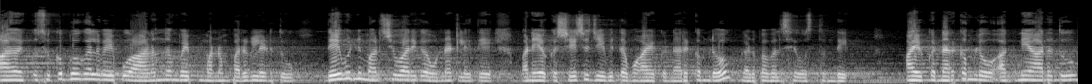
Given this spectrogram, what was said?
ఆ యొక్క సుఖభోగాల వైపు ఆనందం వైపు మనం పరుగులెడుతూ దేవుణ్ణి మరచివారిగా ఉన్నట్లయితే మన యొక్క శేష జీవితం ఆ యొక్క నరకంలో గడపవలసి వస్తుంది. ఆ యొక్క నరకంలో అగ్ని ఆరదు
